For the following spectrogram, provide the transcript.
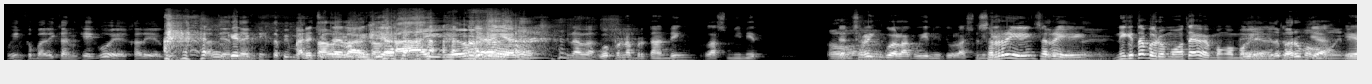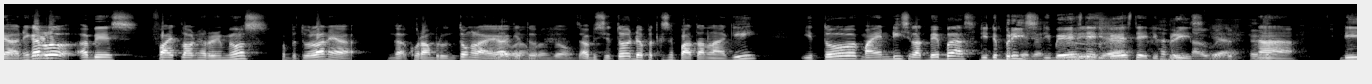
mungkin kebalikan kayak gue ya kali ya gue latihan teknik tapi ada mental cerita gue lagi. mental tai Iya, iya. kenapa? gue pernah bertanding last minute dan Oh. sering gue lakuin itu last minute Sering, Sering, sering. sering. Ini kita baru mau TW mau Oh, ngomongin iya, itu. kita baru mau Iya. ngomongin Iya, itu. ini kan lu abis fight lawan Hieronymus, kebetulan ya nggak kurang beruntung lah ya Iya, gitu. beruntung. Abis itu dapat kesempatan lagi itu main di silat bebas di The Breeze, di BSD, di ya. BSD, di Breeze. Iya. Nah, di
